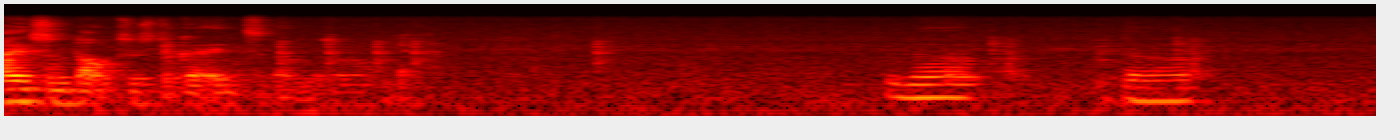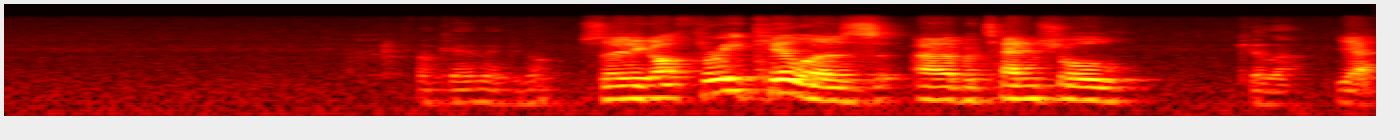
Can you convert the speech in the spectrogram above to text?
Hire some doctors to get into them as well. No. No. Okay, maybe not. So you got three killers and a potential. Killer. Yeah.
